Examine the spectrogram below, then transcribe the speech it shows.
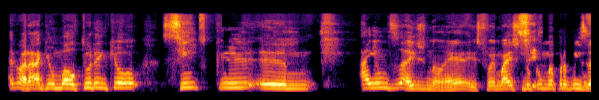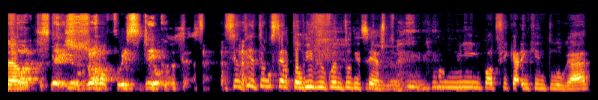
Agora, há aqui uma altura em que eu sinto que hum, há aí um desejo, não é? Isto foi mais do Sim, que uma previsão. Um desejo, João, por isso digo. Senti até um certo alívio quando tu disseste. Por mim, pode ficar em quinto lugar,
